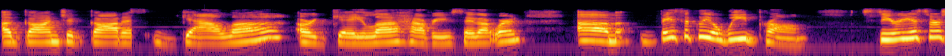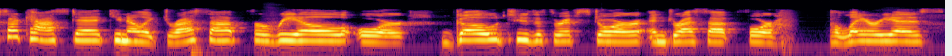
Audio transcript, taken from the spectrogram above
a Ganja Goddess gala or gala, however you say that word. Um, basically, a weed prom. Serious or sarcastic, you know, like dress up for real or go to the thrift store and dress up for hilarious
